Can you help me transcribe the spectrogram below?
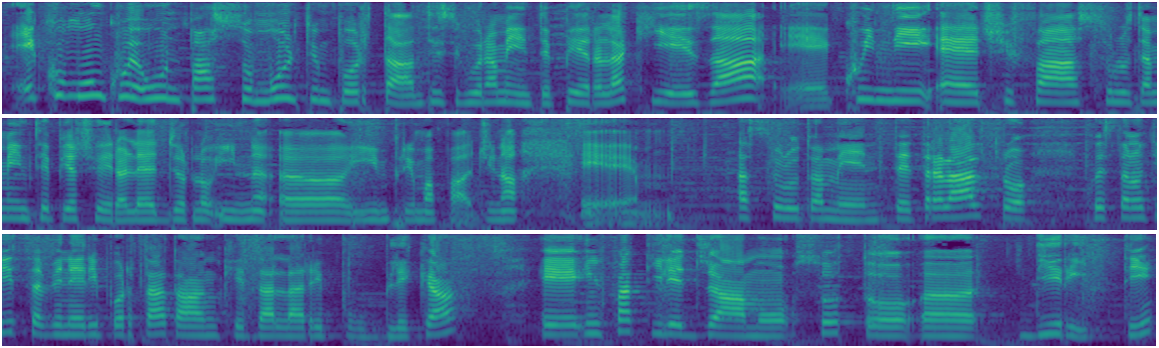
È comunque un passo molto importante sicuramente per la Chiesa e quindi ci fa assolutamente piacere leggerlo in, eh, in prima pagina. Ehm, Assolutamente. Tra l'altro questa notizia viene riportata anche dalla Repubblica e infatti leggiamo sotto eh, diritti.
